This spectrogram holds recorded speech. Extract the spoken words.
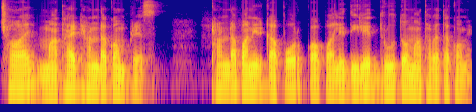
ছয়, মাথায় ঠান্ডা কম্প্রেস। ঠান্ডা পানির কাপড় কপালে দিলে দ্রুত মাথা ব্যথা কমে।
